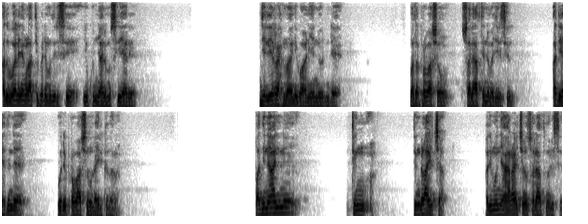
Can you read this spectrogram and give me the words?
അതുപോലെ ഞങ്ങൾ അത്തിപ്പറ്റ മദ്രസ് യു കുഞ്ഞാലി മുസ്ലിയാർ ജലീൽ റഹ്മാനി വാണിയന്നൂരിന്റെ മതപ്രഭാഷണവും സ്വലാത്തിന്റെ മജ്ലിസിൽ അദ്ദേഹത്തിന്റെ ഒരു പ്രഭാഷണം ഉണ്ടായിരിക്കുന്നതാണ്. പതിനാലിന് തിങ് തിങ്കളാഴ്ച പതിമൂന്ന് ഞായറാഴ്ചയാണ് സ്വലാത്ത് മജ്ലിസ്.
